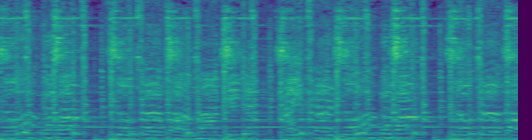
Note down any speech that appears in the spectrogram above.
जोगवा जोगवा मागेन. आईचा जोगवा जोगवा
